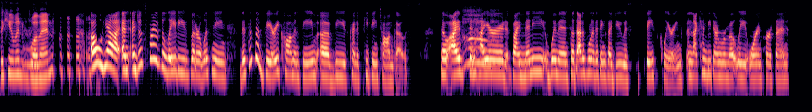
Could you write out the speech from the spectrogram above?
the human woman. Oh yeah, and and just for the ladies that are listening, this is a very common theme of these kind of peeping tom ghosts. So I've been hired by many women. So that is one of the things I do is space clearings, and that can be done remotely or in person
